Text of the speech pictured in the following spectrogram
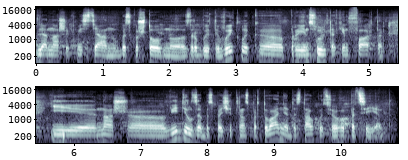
для наших містян безкоштовно зробити виклик е, при інсультах, інфарктах, і наш е, відділ забезпечить транспортування, доставку цього пацієнта.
